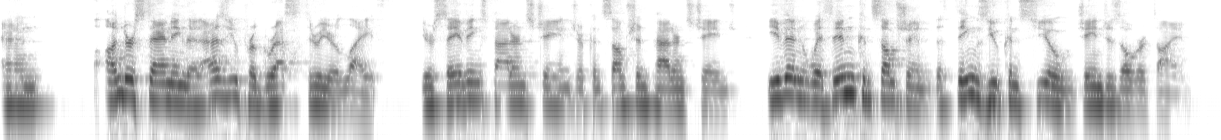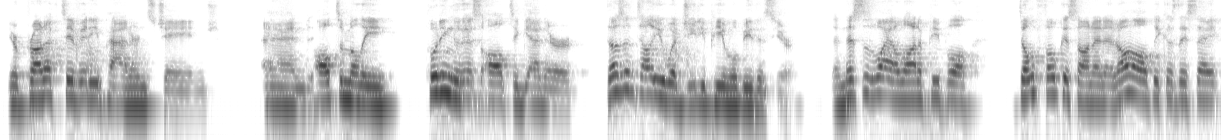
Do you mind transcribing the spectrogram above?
and understanding that as you progress through your life, your savings patterns change, your consumption patterns change. Even within consumption, the things you consume changes over time. Your productivity patterns change. And ultimately, putting this all together doesn't tell you what GDP will be this year. And this is why a lot of people don't focus on it at all because they say,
